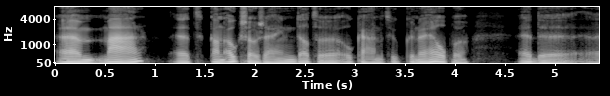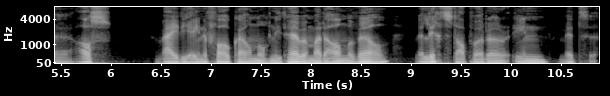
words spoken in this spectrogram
Um, maar het kan ook zo zijn dat we elkaar natuurlijk kunnen helpen. de, als wij die ene valkuil nog niet hebben, maar de ander wel, wellicht stappen we erin met uh,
